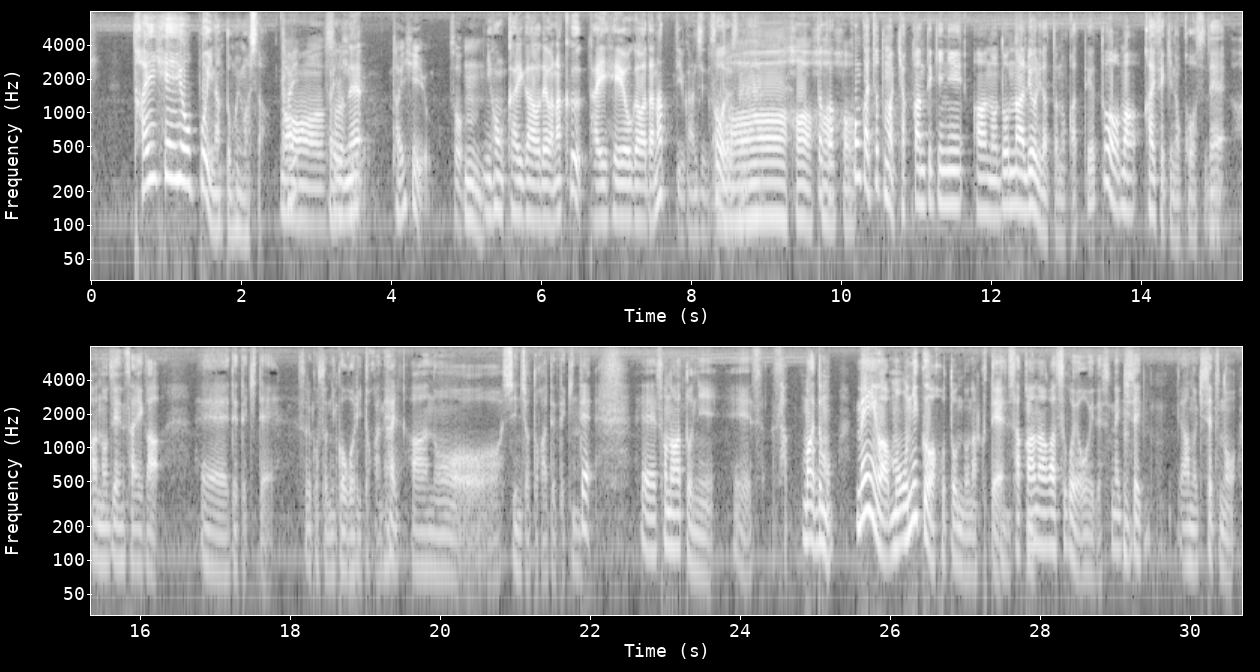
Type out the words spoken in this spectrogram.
太平洋っぽいなと思いました。ああそれね。太平洋そう、うん、日本海側ではなく太平洋側だなっていう感じですそうですね。だから今回ちょっとまあ客観的にあのどんな料理だったのかっていうと、まあ、懐石のコースであの前菜が、えー、出てきてそれこそ煮こごりとかね、はい、あの新庄とか出てきて、うん、えー、その後に、えー、まあでもメインはもうお肉はほとんどなくて魚がすごい多いですね、うん、季節あの季節の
